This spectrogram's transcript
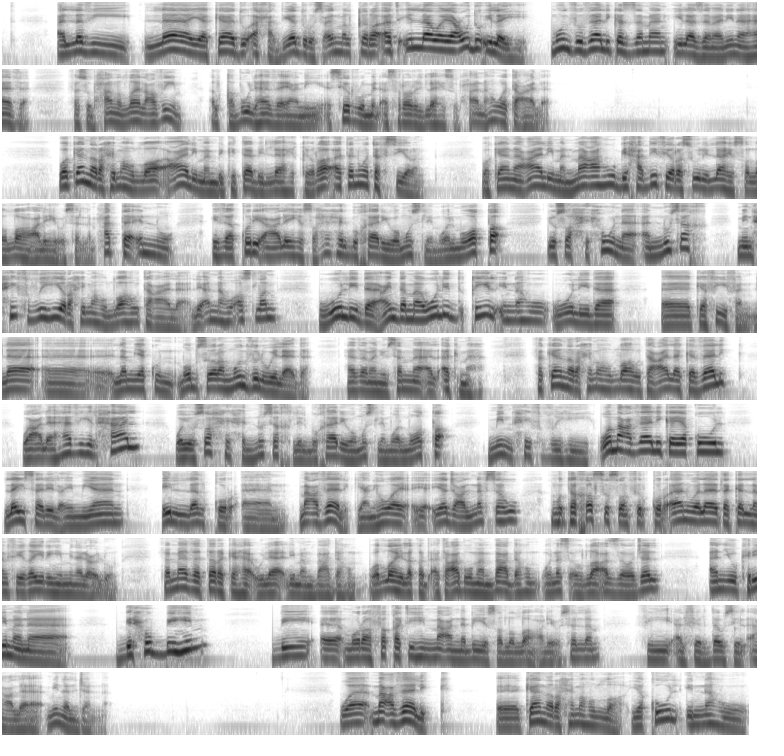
الذي لا يكاد أحد يدرس علم القراءات إلا ويعود إليه. منذ ذلك الزمان إلى زماننا هذا. فسبحان الله العظيم. القبول هذا يعني سر من أسرار الله سبحانه وتعالى. وكان رحمه الله عالما بكتاب الله قراءة وتفسيرا. وكان عالما معه بحديث رسول الله صلى الله عليه وسلم. حتى إنه إذا قرئ عليه صحيح البخاري ومسلم والموطأ يصححون النسخ من حفظه رحمه الله تعالى. لأنه أصلا ولد عندما ولد قيل إنه ولد آه، كفيفا لا آه، لم يكن مبصرا منذ الولادة. هذا من يسمى الأكمه. فكان رحمه الله تعالى كذلك وعلى هذه الحال ويصحح النسخ للبخاري ومسلم والموطأ من حفظه. ومع ذلك يقول ليس للعميان إلا القرآن. مع ذلك يعني هو يجعل نفسه متخصصا في القرآن ولا يتكلم في غيره من العلوم. فماذا ترك هؤلاء لمن بعدهم؟ والله لقد أتعبوا من بعدهم ونسأل الله عز وجل أن يكرمنا بحبهم بمرافقتهم مع النبي صلى الله عليه وسلم في الفردوس الأعلى من الجنة. ومع ذلك كان رحمه الله يقول إنه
